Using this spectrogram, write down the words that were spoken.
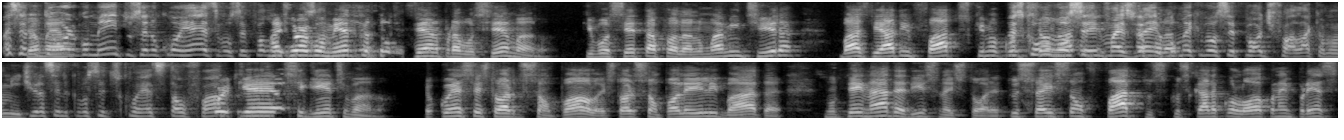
Mas você não Chama tem um ela. argumento, você não conhece, você falou. Mas o não argumento que eu sabia. estou dizendo para você, mano, que você está falando uma mentira baseada em fatos que não Mas como você. Mas, tá velho, falando. como é que você pode falar que é uma mentira sendo que você desconhece tal fato? Porque é o seguinte, mano. Eu conheço a história do São Paulo, a história de São Paulo é ilibada. Não tem nada disso na história. Tudo isso aí são fatos que os caras colocam na imprensa,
